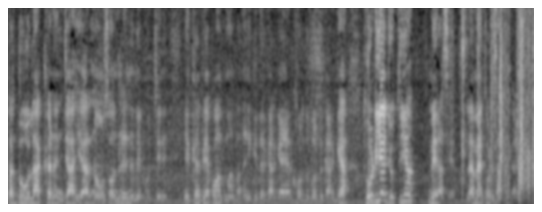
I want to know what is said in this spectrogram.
ਪਰ 2 ਲੱਖ 49999 ਪਹੁੰਚੇ ਨੇ। 1 ਰੁਪਿਆ ਭਗਵੰਤ ਮਾਨ ਪਤਾ ਨਹੀਂ ਕਿੱਧਰ ਕਰ ਗਿਆ ਯਾਰ, ਖੁਰਦ ਫੁਰਦ ਕਰ ਗਿਆ। ਥੋੜੀਆਂ ਜੁੱਤੀਆਂ, ਮੇਰਾ ਸਿਰ। ਲੈ, ਮੈਂ ਤੁਹਾਡੇ ਸਾਹਮਣੇ ਕਰ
